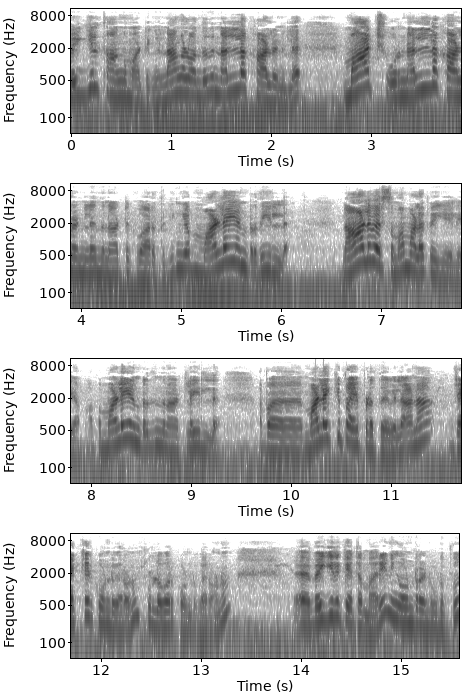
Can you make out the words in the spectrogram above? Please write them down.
வெயில் தாங்க மாட்டீங்க நாங்கள் வந்தது நல்ல காலநிலை. மார்ச் ஒரு நல்ல காலநிலை இந்த நாட்டுக்கு வரதுக்கு இங்கே மழைன்றது இல்லை. நாலு வருஷமா மழை பெய்யலையா? அப்ப மழைன்றது இந்த நாட்டுல இல்ல. அப்ப மழைக்கு பயப்பட தேவையில்லை. ஆனா ஜக்கெட் கொண்டு வரணும் புள்ளவர் கொண்டு வரணும். வெயிலுக்கு ஏற்ற மாதிரி நீங்கள் ஒன்று ரெண்டு உடுப்பு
